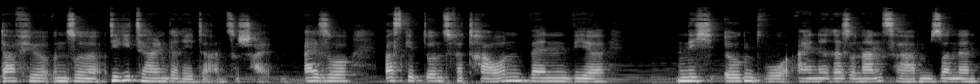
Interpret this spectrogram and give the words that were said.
dafür unsere digitalen Geräte anzuschalten. Also was gibt uns Vertrauen, wenn wir nicht irgendwo eine Resonanz haben, sondern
